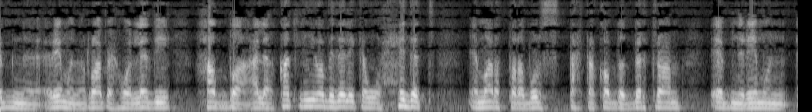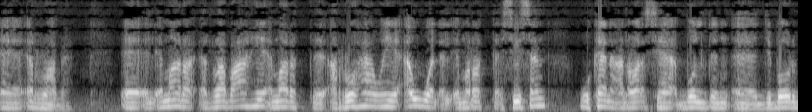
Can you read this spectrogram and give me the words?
ابن ريمون الرابع هو الذي حض على قتله وبذلك وحدت إمارة طرابلس تحت قبضة برترام ابن ريمون الرابع. الإمارة الرابعة هي إمارة الروها وهي أول الإمارات تأسيسا وكان على رأسها بولدن ديبورغ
